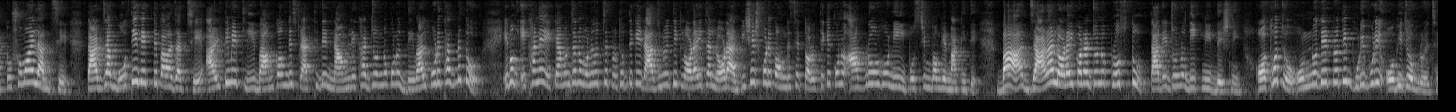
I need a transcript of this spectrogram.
এত সময় লাগছে, তার যা গতি দেখতে পাওয়া যাচ্ছে আলটিমেটলি বাম কংগ্রেস প্রার্থীদের নাম লেখার জন্য কোনো দেওয়াল পড়ে থাকবে তো? এবং এখানে কেমন যেন মনে হচ্ছে প্রথম থেকেই রাজনৈতিক লড়াইটা লড়ার, বিশেষ করে কংগ্রেসের তরফ থেকে কোনো আগ্রহ নেই। পশ্চিমবঙ্গের মাটিতে। বা যারা লড়াই করার জন্য প্রস্তুত, তাদের জন্য দিক নির্দেশ নেই। অথচ অন্যদের প্রতি ভুরি ভুরি অভিযোগ রয়েছে।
